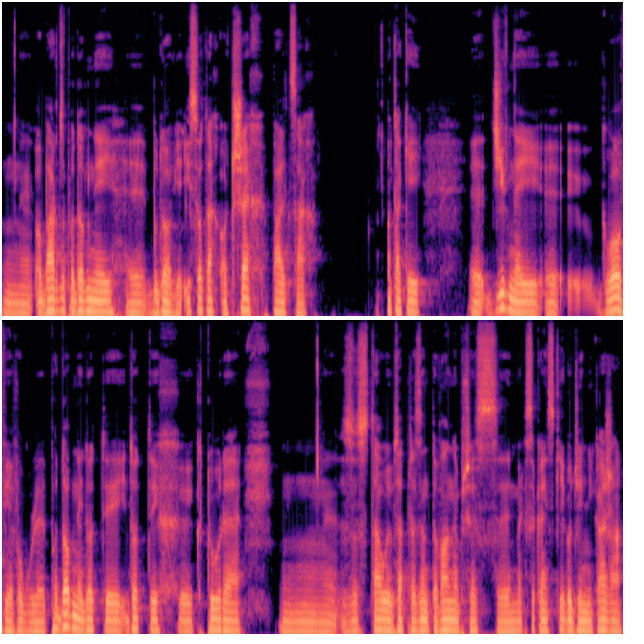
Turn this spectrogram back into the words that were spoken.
mm, o bardzo podobnej y, budowie, istotach o trzech palcach, o takiej y, dziwnej głowie w ogóle, podobnej do, tej, do tych, które mm, zostały zaprezentowane przez meksykańskiego dziennikarza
